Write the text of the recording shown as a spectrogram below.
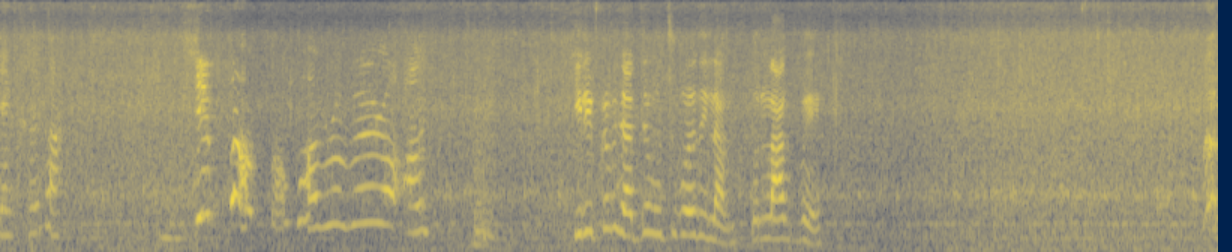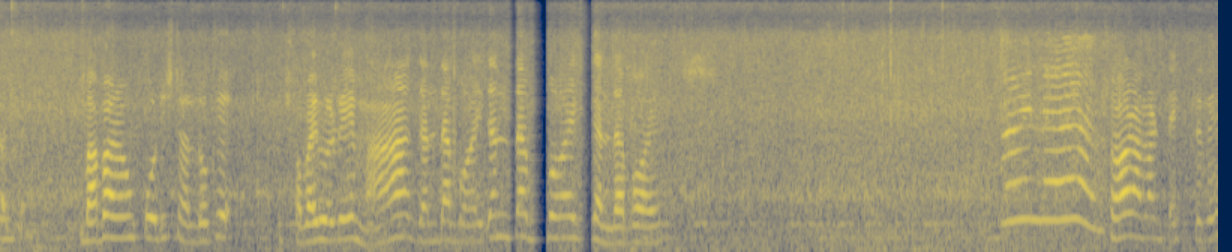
দেখো না। জিপা ভালো বেরো ক্লিপটা আমি যার জন্য উঁচু করে দিলাম? তোর লাগবে। বাবা এরকম করিস না লোকে সবাই বলবে মা গান্দা বয় গান্দা বয় গান্দা বয় সর আমার দেখতে দে।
